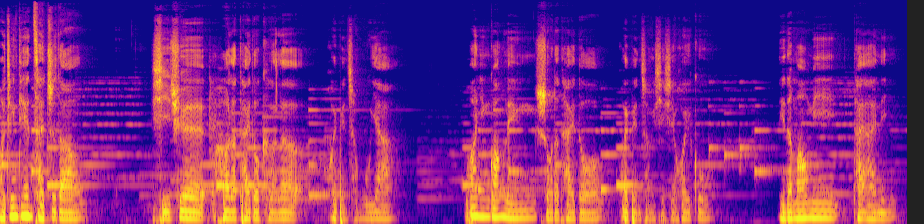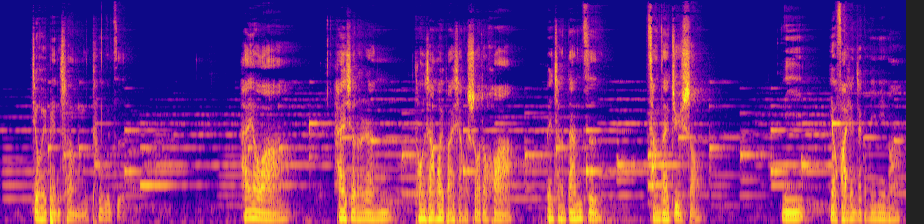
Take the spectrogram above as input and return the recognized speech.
我今天才知道喜鹊喝了太多可乐会变成乌鸦。欢迎光临说的太多会变成谢谢惠顾你的猫咪太爱你就会变成兔子。还有啊害羞的人通常会把想说的话变成单字藏在句首。你有发现这个秘密吗？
